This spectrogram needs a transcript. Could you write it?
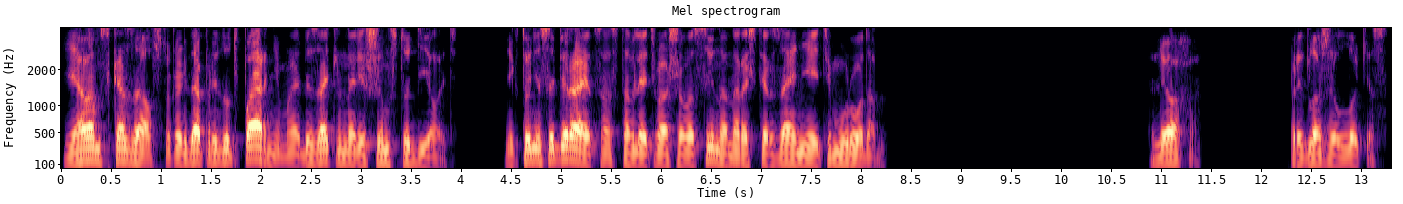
Я вам сказал, что когда придут парни, мы обязательно решим, что делать. Никто не собирается оставлять вашего сына на растерзание этим уродом. Леха, предложил Локис.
